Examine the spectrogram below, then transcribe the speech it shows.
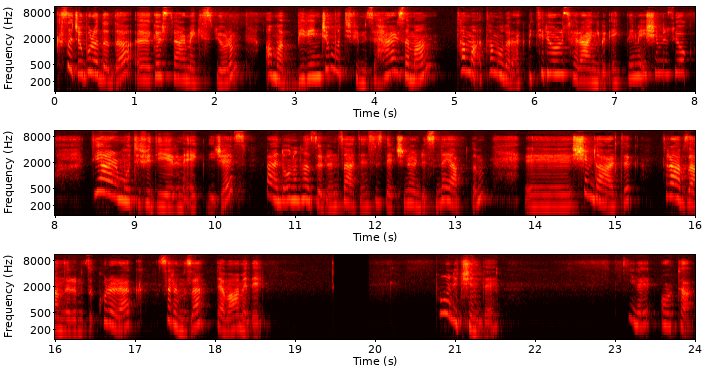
Kısaca burada da e, göstermek istiyorum. Ama birinci motifimizi her zaman tam, tam olarak bitiriyoruz. Herhangi bir ekleme işimiz yok. Diğer motifi diğerine ekleyeceğiz. Ben de onun hazırlığını zaten sizler için öncesinde yaptım. Ee, şimdi artık trabzanlarımızı kurarak sıramıza devam edelim. Bunun için de yine orta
